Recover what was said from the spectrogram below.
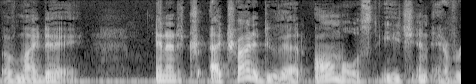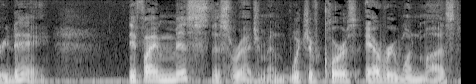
of my day. And I, tr- I try to do that almost each and every day. If I miss this regimen, which of course everyone must,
